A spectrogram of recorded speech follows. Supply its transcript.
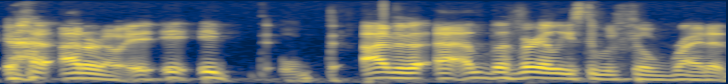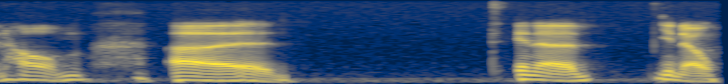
I don't know. It, it, it at, at the very least, it would feel right at home, uh, in a you know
